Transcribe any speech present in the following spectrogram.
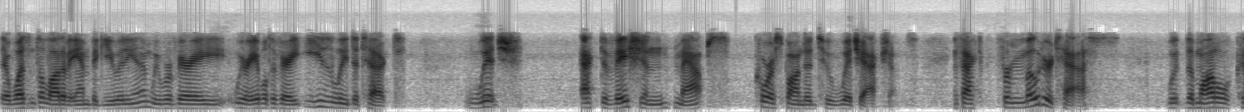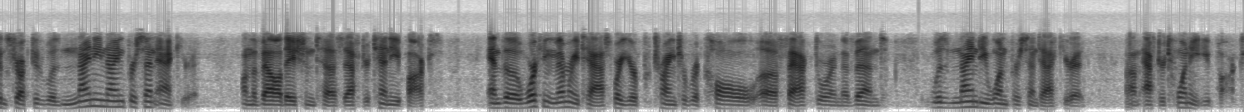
There wasn't a lot of ambiguity in them. We were very we were able to very easily detect which activation maps corresponded to which actions. In fact, for motor tasks, the model constructed was 99% accurate on the validation test after 10 epochs. And the working memory task, where you're trying to recall a fact or an event, was 91% accurate um, after 20 epochs.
